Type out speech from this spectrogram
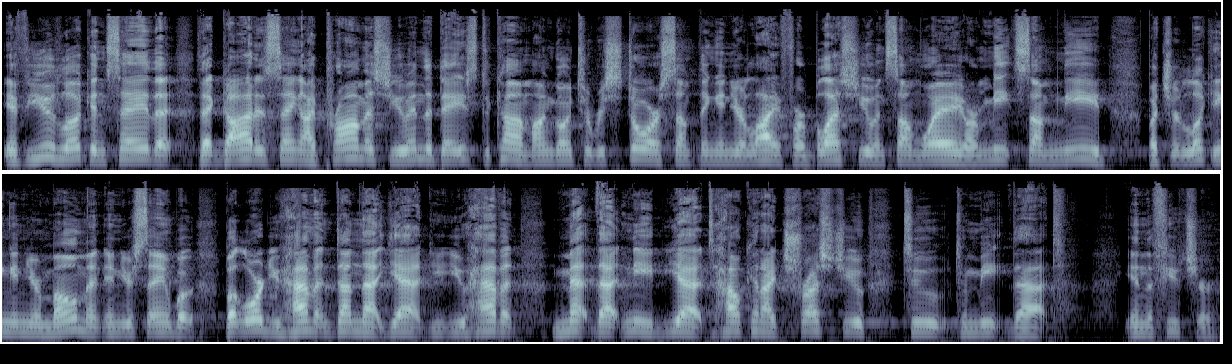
If you look and say that, that God is saying, I promise you in the days to come, I'm going to restore something in your life or bless you in some way or meet some need, but you're looking in your moment and you're saying, But, but Lord, you haven't done that yet. You, you haven't met that need yet. How can I trust you to, to meet that in the future?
